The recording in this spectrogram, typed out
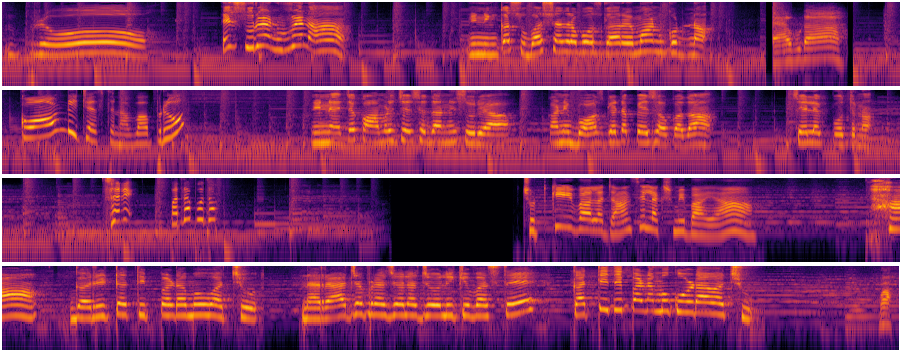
బ్రో. ఏ సూర్య నువ్వేనా? నేను ఇంకా సుభాష్ చంద్రబోస్ గారేమో అనుకుంటున్నా. కామెడీ చేస్తున్నావా బ్రో? నిన్నైతే కామెడీ చేసేదాన్ని సూర్య కానీ బాస్ గెటప్ వేసావు కదా చేయలేకపోతున్నా. సరే పద పదం. చుట్కీ ఇవాళ ఝాన్సీ లక్ష్మీబాయా? హా గరిట తిప్పడము వచ్చు. నరాజ ప్రజల జోలికి వస్తే కత్తి తిప్పడము కూడా వచ్చు. బా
